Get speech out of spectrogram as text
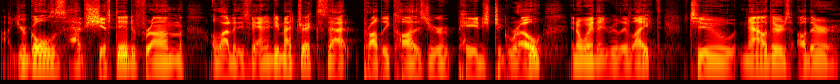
uh, your goals have shifted from a lot of these vanity metrics that probably caused your page to grow in a way that you really liked to now there's other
